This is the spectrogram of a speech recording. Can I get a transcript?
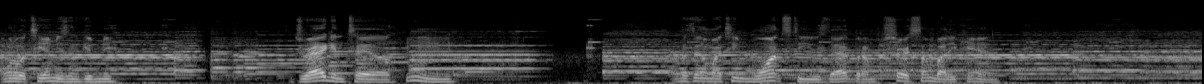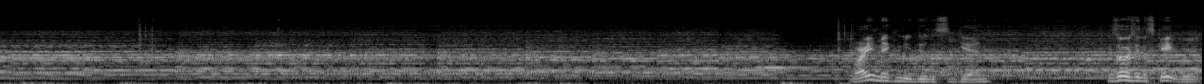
I wonder what TM's gonna give me. Dragon Tail. Hmm. Nothing on my team wants to use that, but I'm sure somebody can. Are you making me do this again? There's always an escape route.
